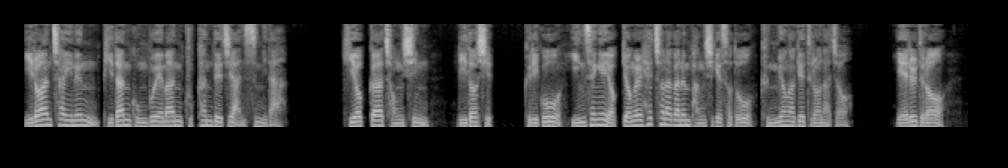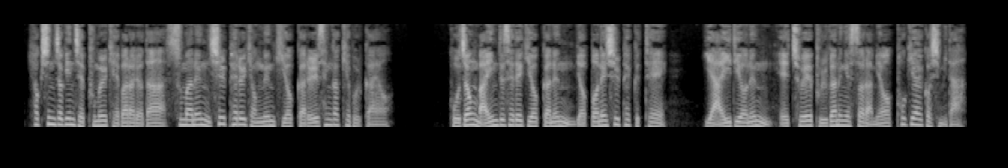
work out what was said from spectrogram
이러한 차이는 비단 공부에만 국한되지 않습니다. 기업가 정신, 리더십, 그리고 인생의 역경을 헤쳐나가는 방식에서도 극명하게 드러나죠. 예를 들어, 혁신적인 제품을 개발하려다 수많은 실패를 겪는 기업가를 생각해 볼까요? 고정 마인드 세대 기업가는 몇 번의 실패 끝에 이 아이디어는 애초에 불가능했어라며 포기할 것입니다.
